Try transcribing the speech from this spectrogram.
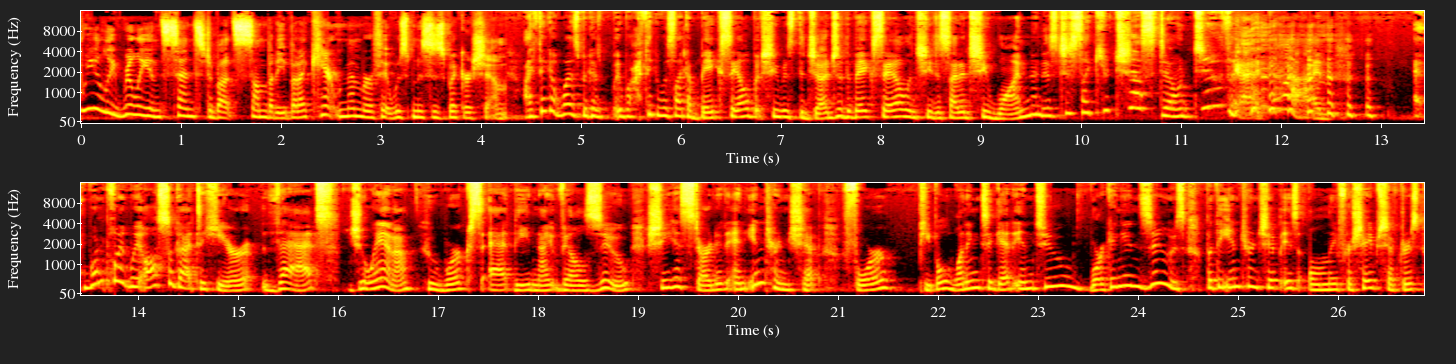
really, really incensed about somebody, but I can't remember if it was Mrs. Wickersham. I think it was because it, I think it was like a bake sale, but she was the judge of the bake sale and she decided she won. And it's just like, you just don't do that. God. At one point, we also got to hear that Joanna, who works at the Night Vale Zoo, she has started an internship for people wanting to get into working in zoos, but the internship is only for shapeshifters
